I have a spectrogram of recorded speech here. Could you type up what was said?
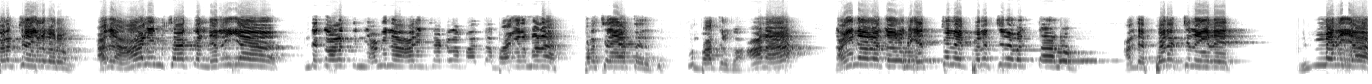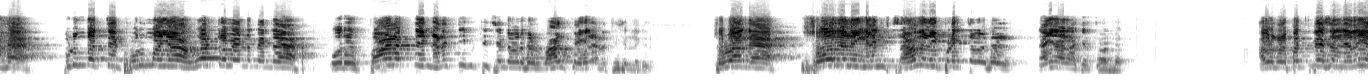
பிரச்சனைகள் வரும். அது ஆலிம் சாக்கள் நிறைய இந்த காலத்தின் நவீன ஆலிம் சாக்கெல்லாம் பார்த்தா பயங்கரமான பிரச்சனையா தான் இருக்கும். நம்ம பார்த்திருக்கோம். ஆனா நைனாரத் எத்தனை பிரச்சனை வைத்தாலும் அந்த பிரச்சனைகளை நிம்மதியாக குடும்பத்தை பொறுமையாக ஓட்ட வேண்டும் என்ற ஒரு பாடத்தை நடத்தி விட்டு சென்றவர்கள் வாழ்க்கையில் நடத்தி செல்லுங்கள் சொல்லுவாங்க சோதனைகளின் சாதனை படைத்தவர்கள் நயனாராஜத் அவர்களை பத்தி பேச நிறைய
